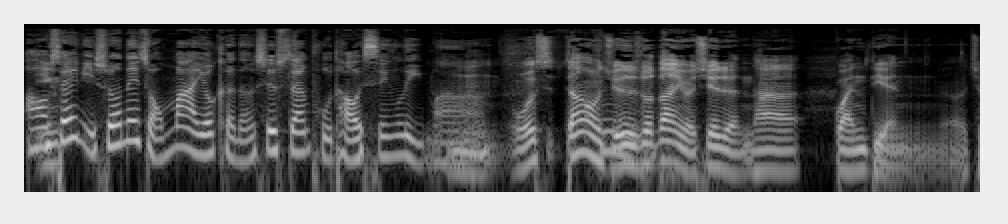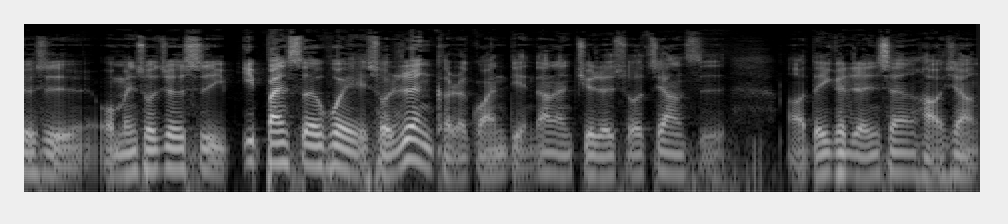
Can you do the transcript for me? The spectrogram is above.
哦，oh, 因所以你说那种骂有可能是酸葡萄心理吗？嗯，我是当然我觉得说，当然有些人他。观点，就是我们说，就是一般社会所认可的观点，当然觉得说这样子。啊的一个人生，好像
